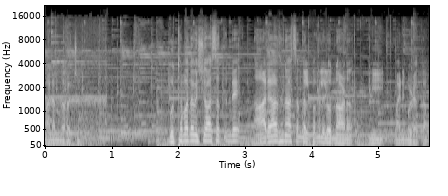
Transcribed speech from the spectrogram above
മനം നിറച്ചു. ബുദ്ധമത വിശ്വാസത്തിന്റെ ആരാധനാ സങ്കല്പങ്ങളിലൊന്നാണ് ഈ മണിമുഴക്കം.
